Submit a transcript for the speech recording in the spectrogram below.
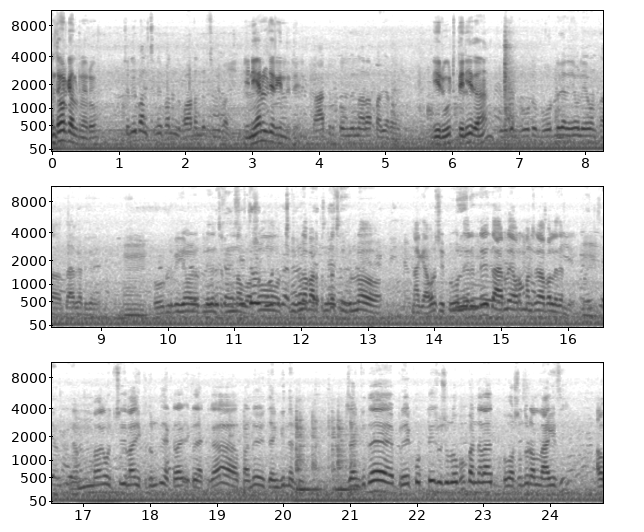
ఎంతవరకు వెళ్తున్నారు? చిన్నపల్లి చిన్నపల్లి అండి వాటంతా చిన్నపల్లి ఎన్ని ఏళ్ళు జరిగింది ఇది? రాత్రి తొమ్మిదిన్నర పది ఇరవై ఈ రూట్ తెలియదా రోడ్డు బోర్డులు కానీ ఏమి లేవంట దారి గట్టు కానీ రోడ్లకి ఏం లేదని చిన్న వర్షం చినుకులో పడుతుంటే చినుకుల్లో నాకు ఎవరు చెప్పేవాళ్ళు లేదండి దారిలో ఎవరు మనిషి కాపాడలేదండి నెమ్మదిగా వచ్చి ఇలా ఎక్కుతుంటే ఎక్కడ ఇక్కడ ఎక్కగా బండి జంకిందండి. జంకితే బ్రేక్ కొట్టి చూసే లోపు బండి అలా వర్షంతో అలా లాగేసి అలా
